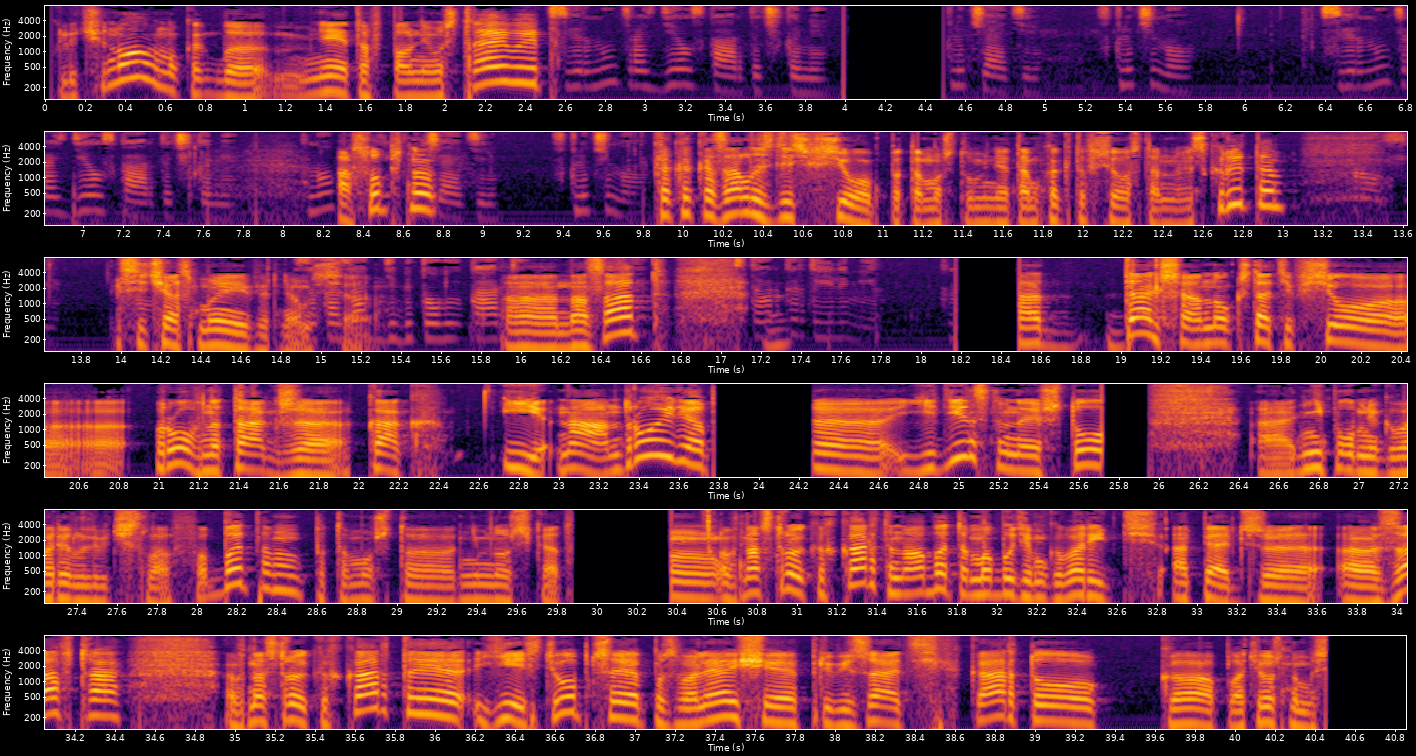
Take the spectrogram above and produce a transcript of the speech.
Включено, ну как бы мне это вполне устраивает. Свернуть раздел с карточками. Включатель. Включено. Свернуть раздел с карточками. Кнопка А, собственно. Включено. Как оказалось, здесь все, потому что у меня там как-то все остальное скрыто. Профиль. Сейчас мы вернемся а, назад. А дальше оно, кстати, все ровно так же, как и на андроиде. Э, Единственное, что а, не помню, говорил ли Вячеслав об этом, потому что немножечко от в настройках карты, но об этом мы будем говорить опять же э, завтра. В настройках карты есть опция, позволяющая привязать карту к платежному.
